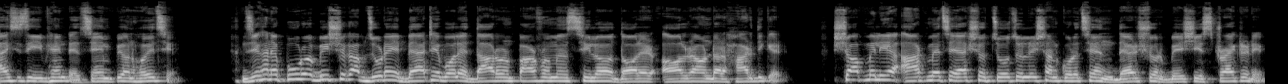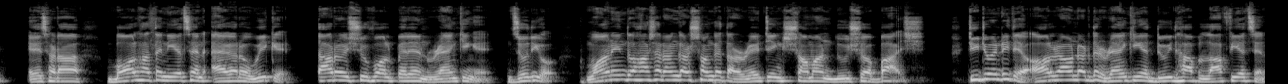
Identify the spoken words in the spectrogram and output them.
আইসিসি ইভেন্টে চ্যাম্পিয়ন হয়েছে। যেখানে পুরো বিশ্বকাপ জুড়ে ব্যাটে বলে দারুণ পারফরমেন্স ছিল দলের অলরাউন্ডার হার্দিকের। সব মিলিয়ে আট ম্যাচে একশো রান করেছেন দেড়শোর বেশি স্ট্রাইক রেটে। এছাড়া বল হাতে নিয়েছেন এগারো উইকেট। তারই সুফল পেলেন র্যাঙ্কিংয়ে। যদিও ওয়ান ইন্দু হাসারাঙ্গার সঙ্গে তার রেটিং সমান দুইশো বাইশ। টি টোয়েন্টিতে অলরাউন্ডারদের র্যাঙ্কিংয়ে দুই ধাপ লাফিয়েছেন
